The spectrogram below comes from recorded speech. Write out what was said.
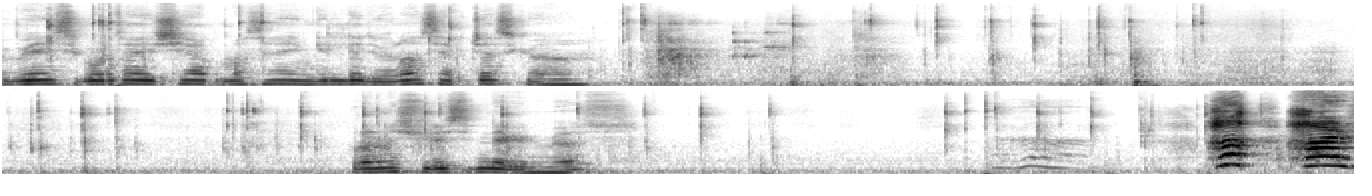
Ve beni sigorta işi şey yapmasını engelle diyor. Nasıl yapacağız ki onu? Buranın şifresini de bilmiyoruz. Ha har.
